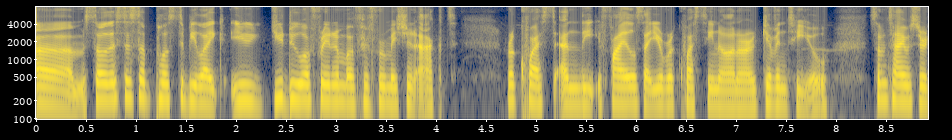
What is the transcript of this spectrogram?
Um, so this is supposed to be like you you do a Freedom of Information Act request, and the files that you're requesting on are given to you. Sometimes they're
